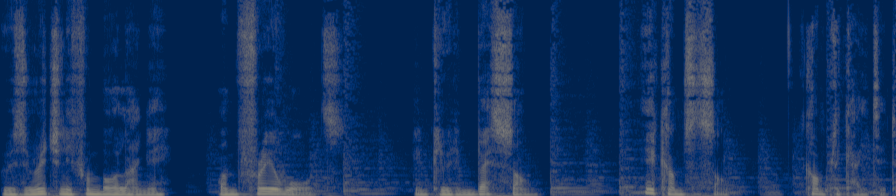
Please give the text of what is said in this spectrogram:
who is originally from Borlänge, won three awards, including Best Song here comes the song Complicated.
